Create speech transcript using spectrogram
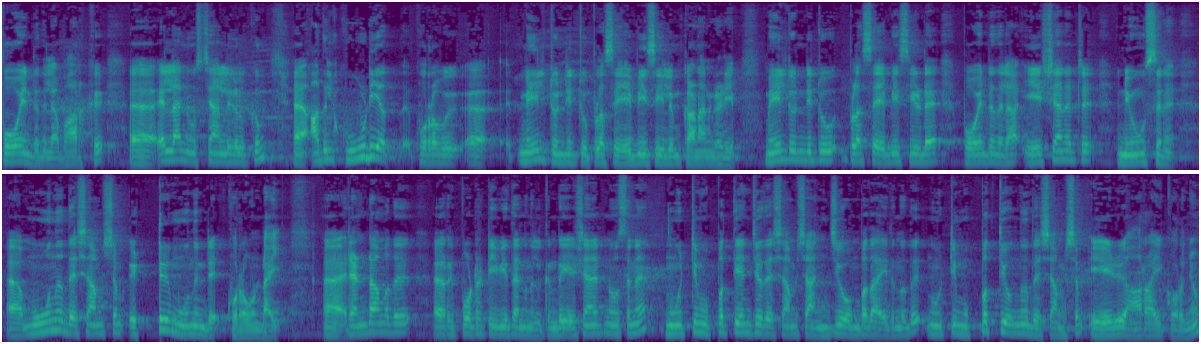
പോയിന്റ് നില മാർക്ക് എല്ലാ ന്യൂസ് ചാനലുകൾക്കും അതിൽ കൂടിയ കുറവ് male twenty two plus A B സിയിലും കാണാൻ കഴിയും. Male twenty two plus A B സിയുടെ പോയിന്റ് നില ഏഷ്യാനെറ്റ് ന്യൂസിന് മൂന്ന് ദശാംശം എട്ട് മൂന്നിന്റെ കുറവുണ്ടായി. രണ്ടാമത് റിപ്പോർട്ടർ ടി വി തന്നെ നിൽക്കുന്നുണ്ട്. ഏഷ്യാനെറ്റ് ന്യൂസിന് നൂറ്റി മുപ്പത്തിയഞ്ച് ദശാംശം അഞ്ച് ഒമ്പതായിരുന്നത് നൂറ്റി മുപ്പത്തി ഒന്ന് ദശാംശം ഏഴ് ആറായി കുറഞ്ഞു.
